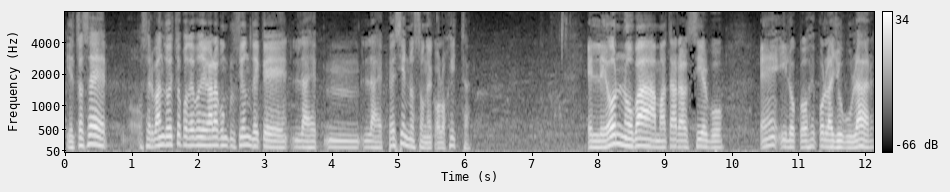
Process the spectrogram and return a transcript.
Y entonces, observando esto, podemos llegar a la conclusión de que las, mm, las especies no son ecologistas. El león no va a matar al ciervo ¿eh? y lo coge por la yugular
